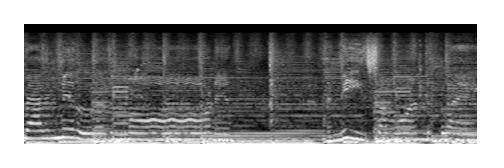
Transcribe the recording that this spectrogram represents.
by the middle of the morning. I need someone to blame.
